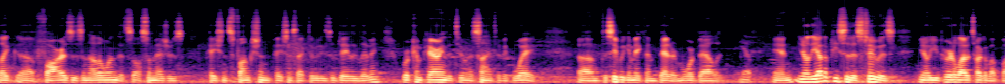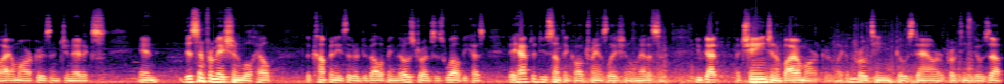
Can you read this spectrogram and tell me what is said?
like uh, FARS is another one that's also measures patients' function, patients' activities of daily living. We're comparing the two in a scientific way um, to see if we can make them better, more valid. Yep. And you know, the other piece of this too is, you know, you've heard a lot of talk about biomarkers and genetics, and this information will help the companies that are developing those drugs as well because they have to do something called translational medicine. You've got a change in a biomarker, like a protein goes down or a protein goes up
